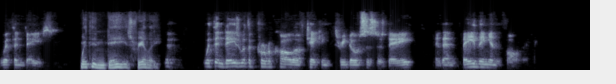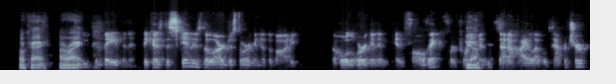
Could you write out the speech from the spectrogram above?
Within days. Within days, really? Within days with a protocol of taking three doses a day and then bathing in fulvic. Okay. All right. You can bathe in it because the skin is the largest organ of the body. The whole organ in, in fulvic for 20 yeah. minutes at a high level temperature.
